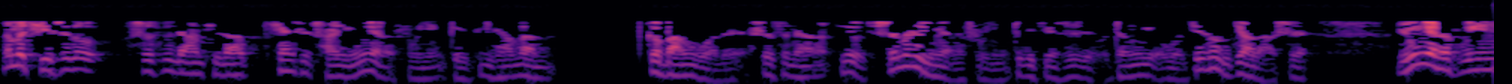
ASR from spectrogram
那么启示录十四章提到天使传永远的福音给地上万各邦国的人，十四章六什么是永远的福音？这个解释有争议。我接受的教导是，永远的福音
